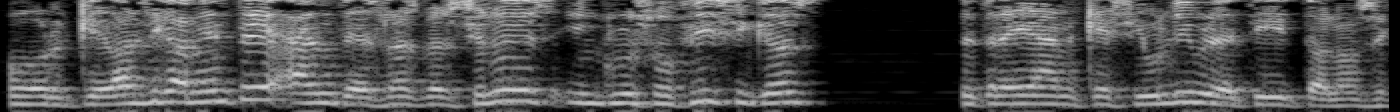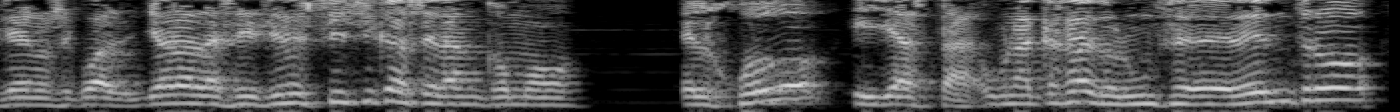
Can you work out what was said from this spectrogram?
Porque básicamente antes las versiones incluso físicas te traían que si un libretito, no sé qué, no sé cuál. Y ahora las ediciones físicas eran como el juego y ya está. Una caja con un CD dentro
